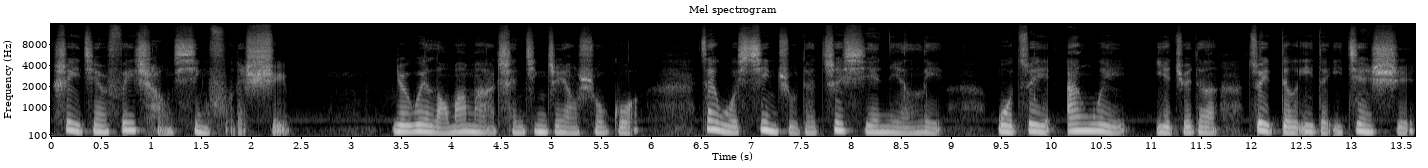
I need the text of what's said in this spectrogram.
是一件非常幸福的事。有一位老妈妈曾经这样说过：“在我信主的这些年里，我最安慰也觉得最得意的一件事，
